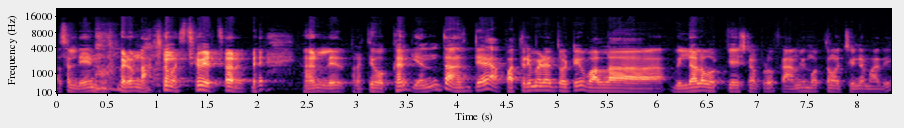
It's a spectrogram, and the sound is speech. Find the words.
అసలు నేను మేడం? నాకు నమస్తే పెడతారంటే అని లేదు ప్రతి ఒక్కరికి ఎంత అంటే ఆ పత్రి మేడం తోటి వాళ్ళ విల్లాలో వర్క్ చేసినప్పుడు ఫ్యామిలీ మొత్తం వచ్చిండే మాది.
